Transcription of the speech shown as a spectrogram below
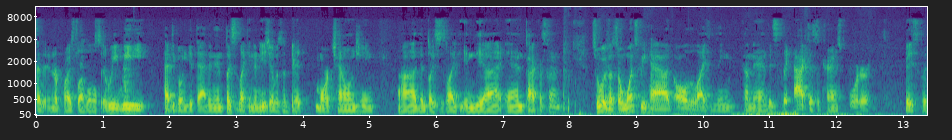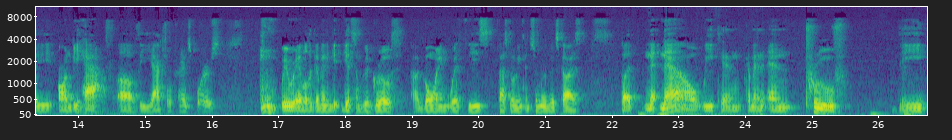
at enterprise levels. We we had to go and get that, and in places like Indonesia, it was a bit more challenging uh, than places like India and Pakistan. So, so once we had all the licensing, we come in, basically act as a transporter, basically on behalf of the actual transporters. we were able to come in and get, get some good growth uh, going with these fast-moving consumer goods guys. But n- now we can come in and prove the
